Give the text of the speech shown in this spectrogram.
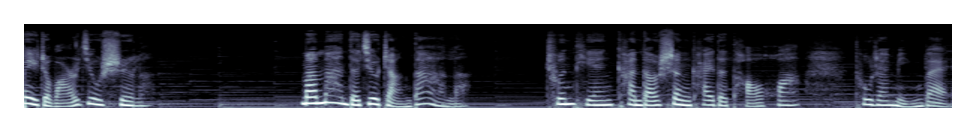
背着玩就是了。慢慢的就长大了，春天看到盛开的桃花，突然明白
